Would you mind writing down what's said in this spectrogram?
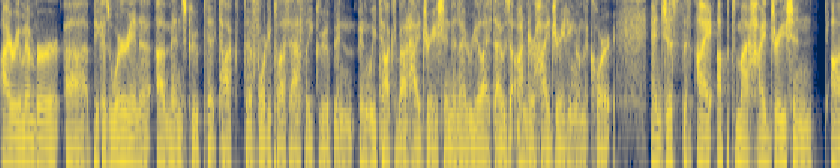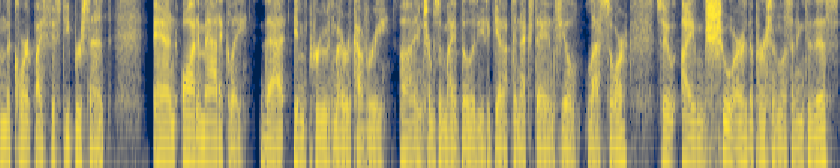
I remember uh, because we're in a, a, men's group that talks the 40 plus athlete group, and, and we talked about hydration, and I realized I was under hydrating on the court, and just the, I upped my hydration on the court by 50 percent, and automatically that improved my recovery uh, in terms of my ability to get up the next day and feel less sore. So I'm sure the person listening to this,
